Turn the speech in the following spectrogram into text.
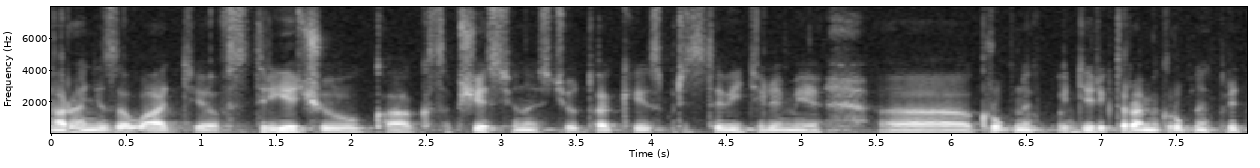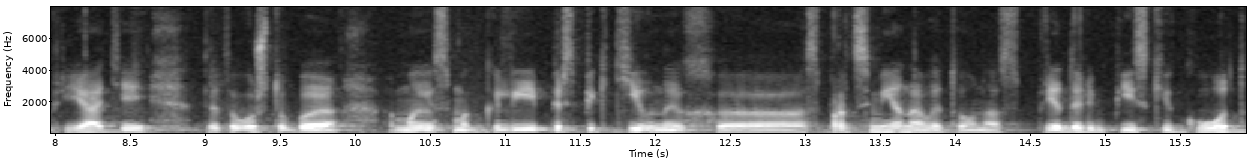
организовать э, встречу как с общественностью, так и с представителями э, крупных, директорами крупных предприятий, для того, чтобы мы смогли перспективных э, спортсменов, это у нас предолимпийский год,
